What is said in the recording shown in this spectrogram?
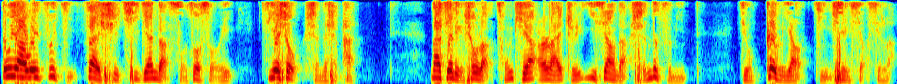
都要为自己在世期间的所作所为接受神的审判。那些领受了从天而来之意象的神的子民，就更要谨慎小心了，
